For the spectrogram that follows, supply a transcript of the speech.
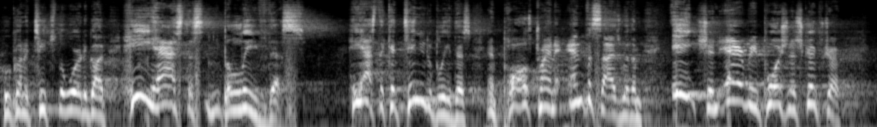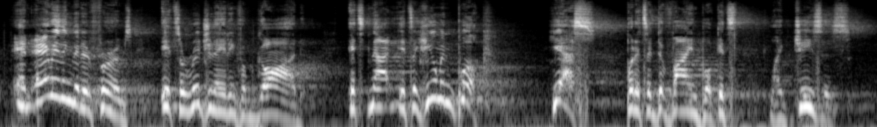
who are going to teach the Word of God. He has to believe this. He has to continue to believe this. And Paul's trying to emphasize with him each and every portion of Scripture and everything that it affirms, it's originating from God. It's not, it's a human book. Yes, but it's a divine book. It's like Jesus.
